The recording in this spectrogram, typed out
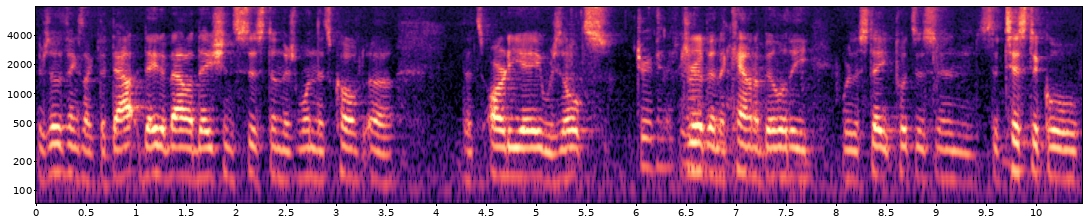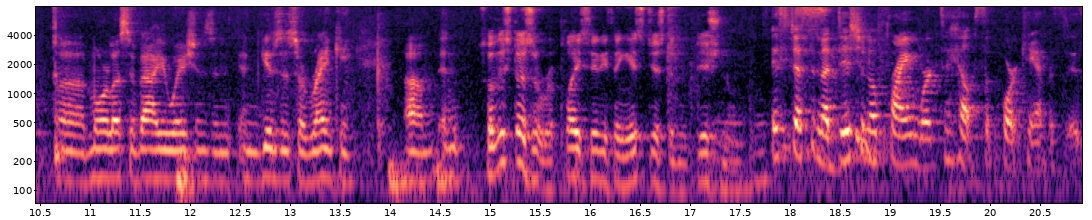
there's other things like the data validation system. There's one that's called, uh, that's RDA, Results Driven. Driven Accountability, where the state puts us in statistical, uh, more or less evaluations and, and gives us a ranking. Um, and So this doesn't replace anything, it's just an additional. It's just an additional framework to help support campuses,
